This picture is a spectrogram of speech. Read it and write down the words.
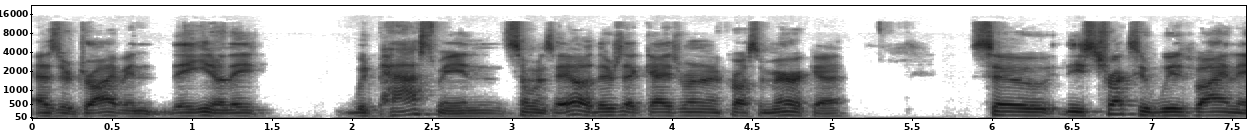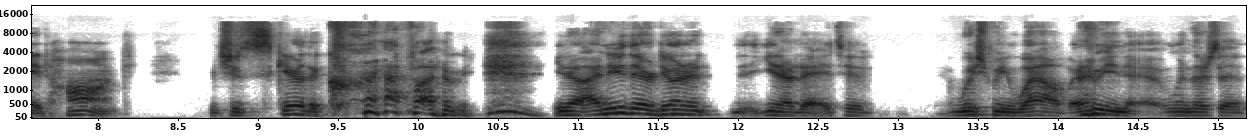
as they're driving. They you know they would pass me and someone say, "Oh, there's that guy's running across America." So these trucks would whiz by and they'd honk, which would scare the crap out of me. You know, I knew they were doing it, you know, to, to wish me well, but I mean, when there's a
